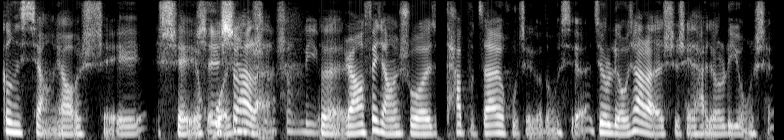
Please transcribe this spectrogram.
更想要谁谁谁活下来？对，然后费翔说他不在乎这个东西，就留下来的是谁他就利用谁。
